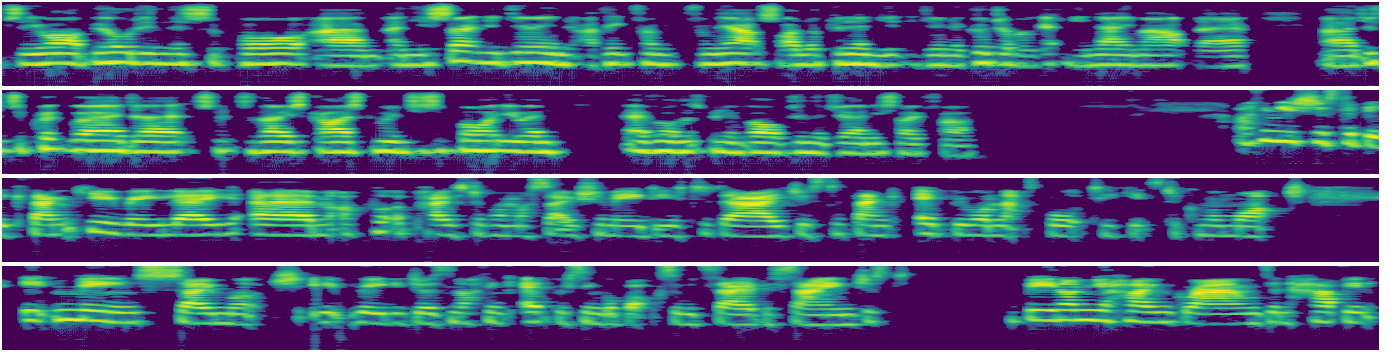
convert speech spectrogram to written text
So you are building this support, um, and you're certainly doing. I think from from the outside looking in, you're doing a good job of getting your name out there. Uh, just a quick word uh, to, to those guys coming to support you and everyone that's been involved in the journey so far. I think it's just a big thank you, really. Um, I put a post up on my social media today just to thank everyone that's bought tickets to come and watch. It means so much. It really does. And I think every single boxer would say the same. Just being on your home ground and having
